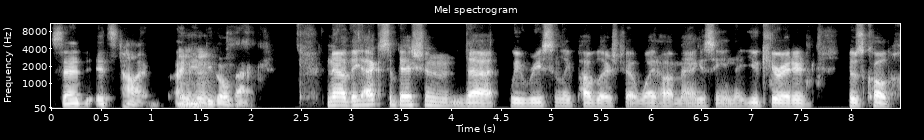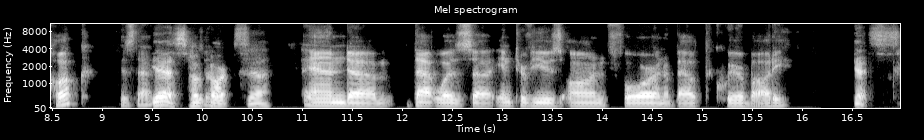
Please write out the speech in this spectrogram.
said it's time I need to mm-hmm. go back now, the exhibition that we recently published at White Hot Magazine that you curated, it was called Hook. Is that? Yes, Hook so, Arts. Yeah. And um, that was uh, interviews on, for, and about the queer body. Yes.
